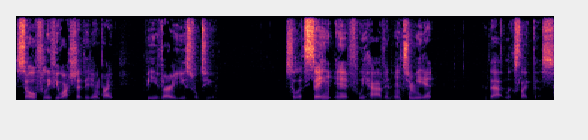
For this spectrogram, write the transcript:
So hopefully if you watch that video, it might be very useful to you. So let's say if we have an intermediate that looks like this.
